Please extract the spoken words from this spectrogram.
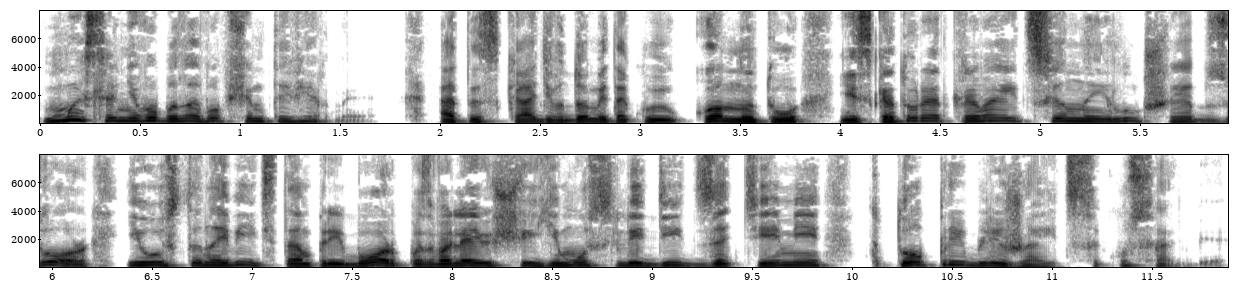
Мысль у него была, в общем-то, верная. Отыскать в доме такую комнату, из которой открывается наилучший обзор, и установить там прибор, позволяющий ему следить за теми, кто приближается к усадьбе.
